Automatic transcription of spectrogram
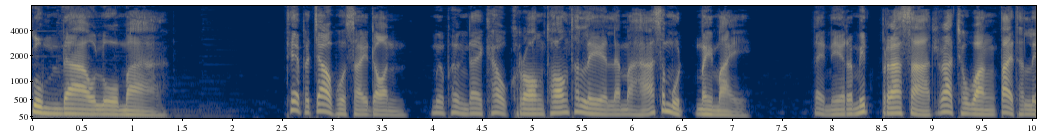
กลุ่มดาวโลมา เทพเจ้าโพไซดอน เมื่อเพิ่งได้เข้าครองท้องทะเลและมหาสมุทรใหม่ๆ ได้เนรมิตปราสาทราชวังใต้ทะเล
